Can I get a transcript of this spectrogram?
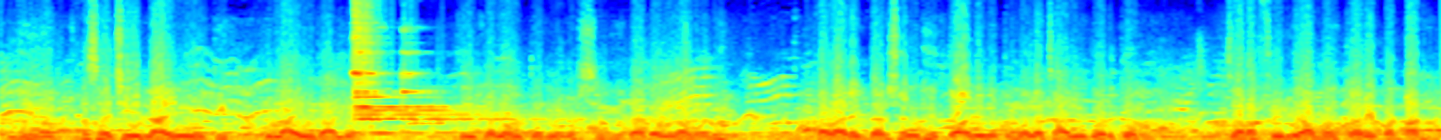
म्हणजे कसाची लाईन नव्हती ती लाईन झाली तर इकडनं उतरलो सीधा देवलामध्ये तर डायरेक्ट दर्शन घेतो आणि मी तुम्हाला चालू करतो जरा फिरूया आपण करे पठार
